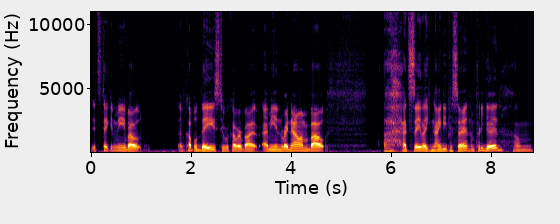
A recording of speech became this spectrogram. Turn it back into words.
it's taken me about a couple days to recover. But I mean, right now I'm about uh, I'd say like ninety percent. I'm pretty good. Um,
